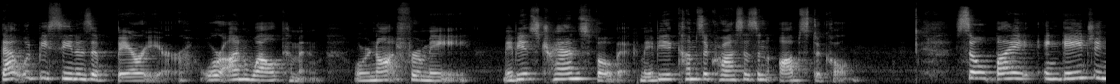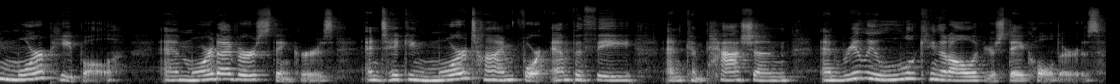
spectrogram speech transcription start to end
That would be seen as a barrier or unwelcoming or not for me. Maybe it's transphobic. Maybe it comes across as an obstacle. So, by engaging more people and more diverse thinkers and taking more time for empathy and compassion and really looking at all of your stakeholders,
